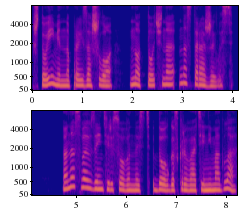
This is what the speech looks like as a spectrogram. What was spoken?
что именно произошло, но точно насторожилась. Она свою заинтересованность долго скрывать и не могла.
